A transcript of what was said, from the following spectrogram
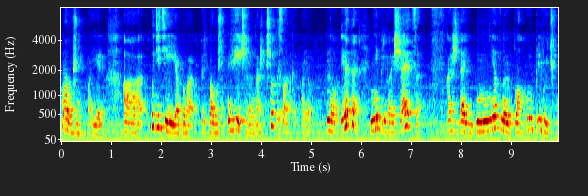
мороженое поели. А, у детей я была, предположим, вечером даже, что-то сладкое поел. Но это не превращается в каждодневную плохую привычку.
